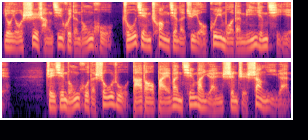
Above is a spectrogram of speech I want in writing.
又有市场机会的农户，逐渐创建了具有规模的民营企业。这些农户的收入达到百万、千万元，甚至上亿元。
